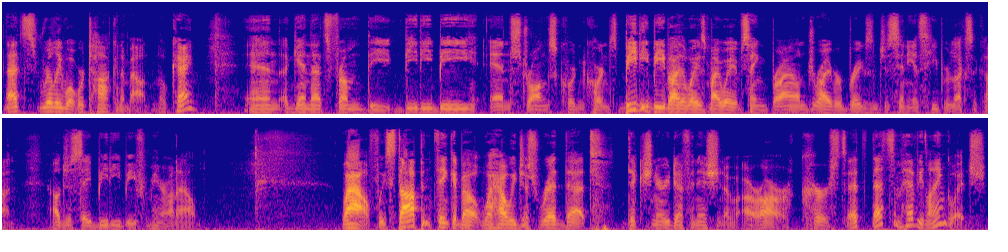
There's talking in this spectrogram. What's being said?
That's really what we're talking about, okay? And again, that's from the BDB and Strong's Concordance. BDB, by the way, is my way of saying Brown, Driver, Briggs, and Gesenius Hebrew Lexicon. I'll just say BDB from here on out. Wow, if we stop and think about how we just read that dictionary definition of arar, cursed, that's some heavy language.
